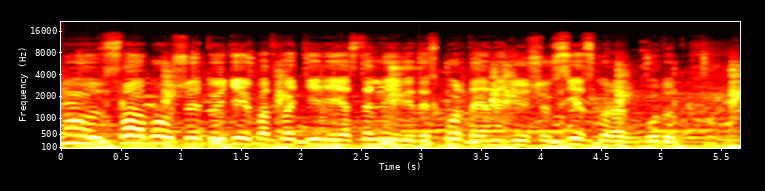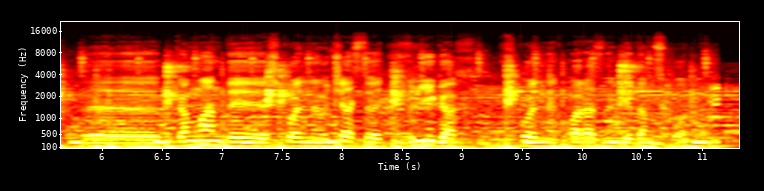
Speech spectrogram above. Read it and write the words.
Ну, слава богу, что эту идею подхватили и остальные виды спорта. Я надеюсь, что все скоро будут э, команды школьные участвовать в лигах школьных по разным видам спорта.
